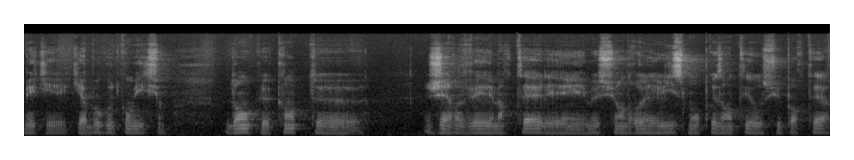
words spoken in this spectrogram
mais qui, a beaucoup de convictions. Donc, quand Gervais Martel et M. André Lévis m'ont présenté aux supporters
